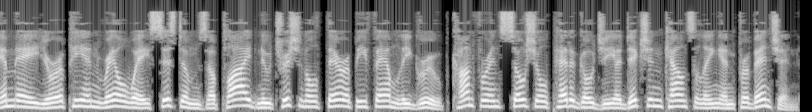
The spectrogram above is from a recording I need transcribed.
MA European Railway Systems Applied Nutritional Therapy Family Group Conference Social Pedagogy Addiction Counseling and Prevention,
